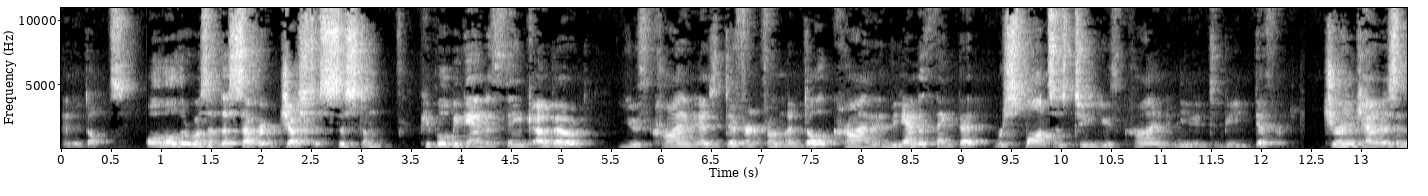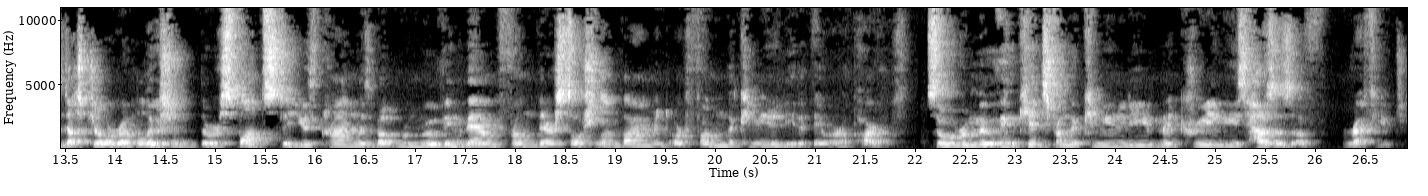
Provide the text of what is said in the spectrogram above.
and adults. Although there wasn't a separate justice system, people began to think about youth crime as different from adult crime and began to think that responses to youth crime needed to be different. During Canada's Industrial Revolution, the response to youth crime was about removing them from their social environment or from the community that they were a part of. So, removing kids from the community meant creating these houses of refuge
